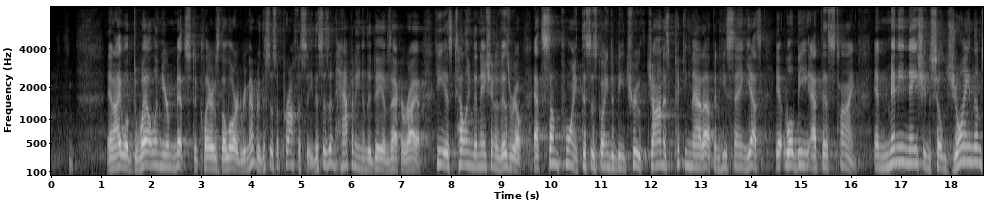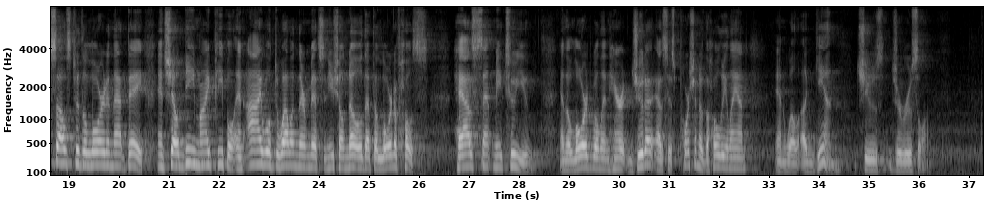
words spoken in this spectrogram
and I will dwell in your midst, declares the Lord. Remember, this is a prophecy. This isn't happening in the day of Zechariah. He is telling the nation of Israel, at some point, this is going to be truth. John is picking that up and he's saying, yes, it will be at this time. And many nations shall join themselves to the Lord in that day, and shall be my people, and I will dwell in their midst, and you shall know that the Lord of hosts has sent me to you and the Lord will inherit Judah as his portion of the Holy Land and will again choose Jerusalem.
